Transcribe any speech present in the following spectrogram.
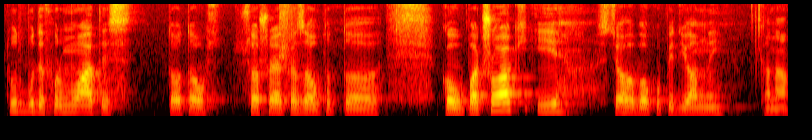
тут буде формуватись то, то все, що я казав, тобто ковпачок і з цього боку підйомний канал.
